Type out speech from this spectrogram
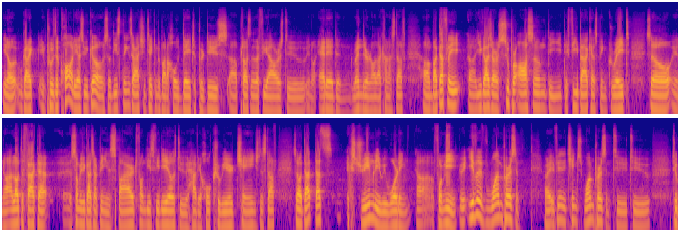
you know, we've gotta improve the quality as we go. So these things are actually taking about a whole day to produce, uh, plus another few hours to you know edit and render and all that kind of stuff. Um, but definitely, uh, you guys are super awesome. The the feedback has been great. So you know, I love the fact that uh, some of you guys are being inspired from these videos to have your whole career changed and stuff. So that that's extremely rewarding uh, for me. Even if one person, right, if you change one person to to to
